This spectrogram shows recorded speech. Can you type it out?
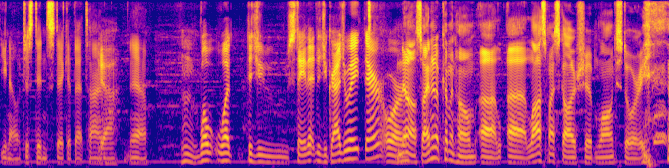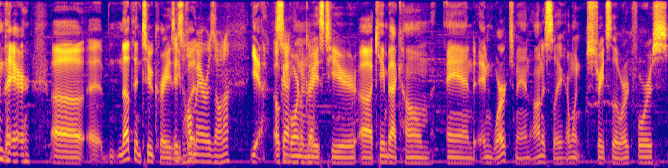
you know, just didn't stick at that time. Yeah. Yeah. Well, what did you stay there? Did you graduate there or No, so I ended up coming home. Uh, uh, lost my scholarship. Long story there. Uh, nothing too crazy. Is home Arizona? Yeah. Okay, Born and raised here. Uh, came back home and and worked, man. Honestly, I went straight to the workforce.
